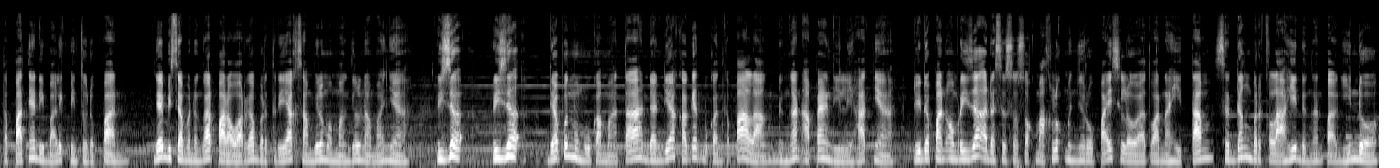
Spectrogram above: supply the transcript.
tepatnya di balik pintu depan. Dia bisa mendengar para warga berteriak sambil memanggil namanya. Riza, Riza, Dia pun membuka mata dan dia kaget bukan kepalang dengan apa yang dilihatnya. Di depan Om Riza ada sesosok makhluk menyerupai siluet warna hitam sedang berkelahi dengan Pak Gindo.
